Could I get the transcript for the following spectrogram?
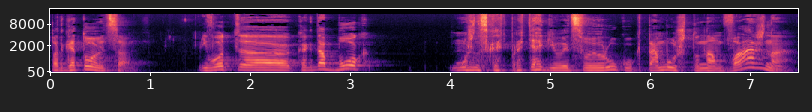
подготовиться. И вот э, когда Бог, можно сказать, протягивает свою руку к тому, что нам важно,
